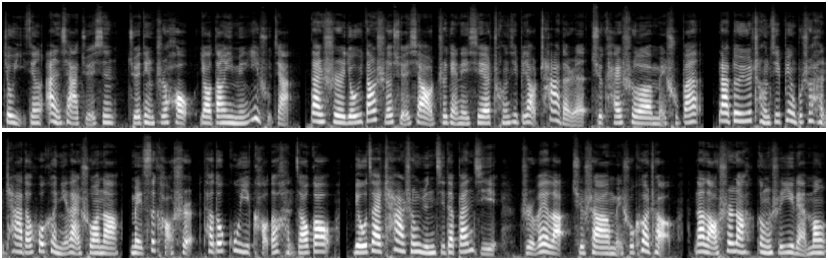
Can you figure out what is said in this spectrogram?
就已经暗下决心，决定之后要当一名艺术家。但是由于当时的学校只给那些成绩比较差的人去开设美术班，那对于成绩并不是很差的霍克尼来说呢，每次考试他都故意考得很糟糕，留在差生云集的班级，只为了去上美术课程。那老师呢，更是一脸懵。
